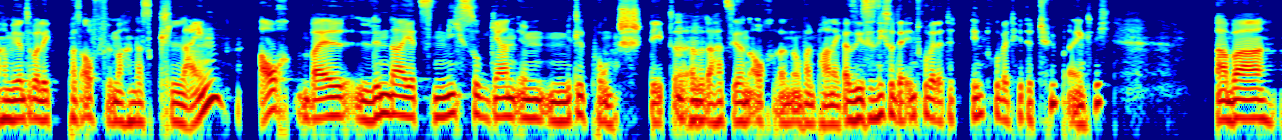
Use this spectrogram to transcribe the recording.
haben wir uns überlegt, pass auf, wir machen das klein. Auch weil Linda jetzt nicht so gern im Mittelpunkt steht. Mhm. Also da hat sie dann auch dann irgendwann Panik. Also sie ist jetzt nicht so der introvertierte, introvertierte Typ eigentlich. Aber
